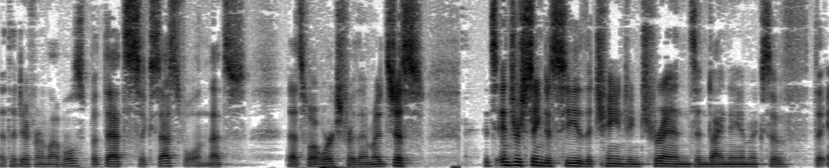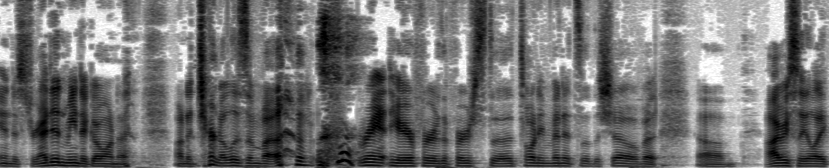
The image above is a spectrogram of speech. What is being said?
at the different levels, but that's successful and that's that's what works for them. It's just it's interesting to see the changing trends and dynamics of the industry. I didn't mean to go on a on a journalism uh, rant here for the first uh, 20 minutes of the show, but um, obviously like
